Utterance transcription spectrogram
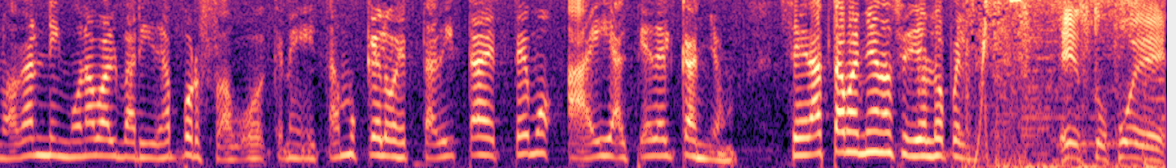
no hagan ninguna barbaridad, por favor, que necesitamos que los estadistas estemos ahí al pie del cañón. Será hasta mañana si Dios lo permite. Esto fue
